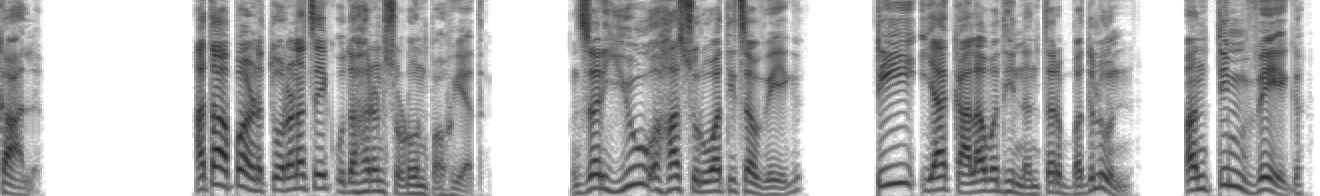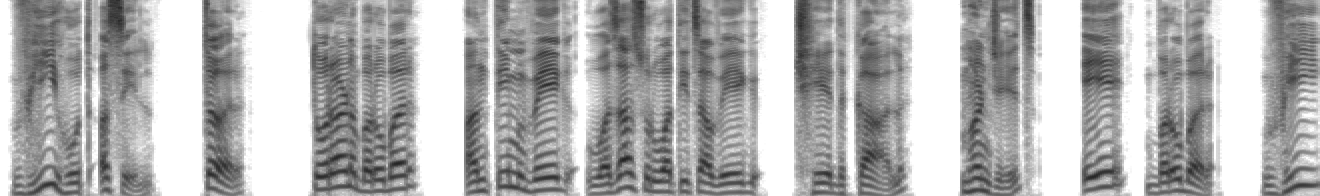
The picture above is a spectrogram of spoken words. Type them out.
काल. आता आपण तोरणाचे एक उदाहरण सोडवून पाहूयात. जर यू हा सुरुवातीचा वेग टी या कालावधीनंतर बदलून अंतिम वेग व्ही होत असेल तर तोरण बरोबर अंतिम वेग वजा सुरुवातीचा वेग छेद काल म्हणजेच ए बरोबर व्ही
